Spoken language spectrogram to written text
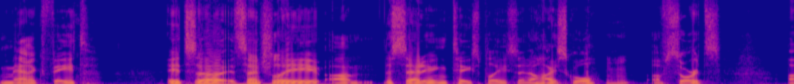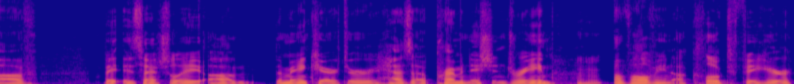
manic faith. It's uh, essentially um, the setting takes place in a high school Mhm. of sorts. Of ba- essentially, um, the main character has a premonition dream Mm-hmm. involving a cloaked figure,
